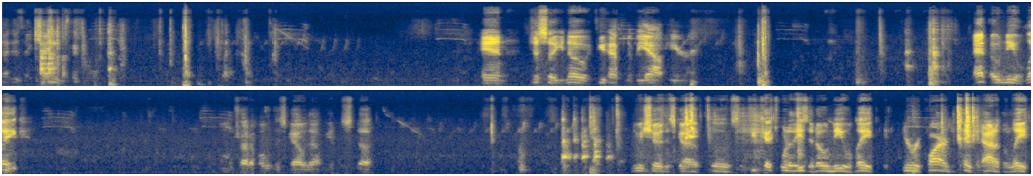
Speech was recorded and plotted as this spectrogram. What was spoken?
That is a chain pickerel. And just so you know, if you happen to be out here at Oneal Lake, I'm gonna try to hold this guy without getting stuck. Let me show this guy up close. If you catch one of these at Oneal Lake, you're required to take it out of the lake.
